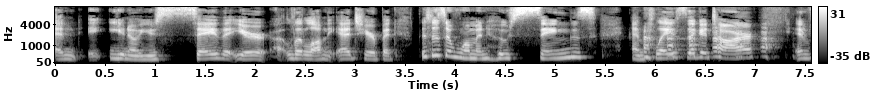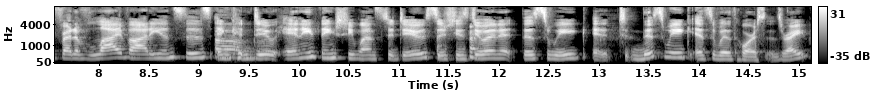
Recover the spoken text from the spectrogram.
And, you know, you say that you're a little on the edge here, but this is a woman who sings and plays the guitar in front of live audiences and oh, can do anything she wants to do. So she's doing it this week. It, this week it's with horses, right?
